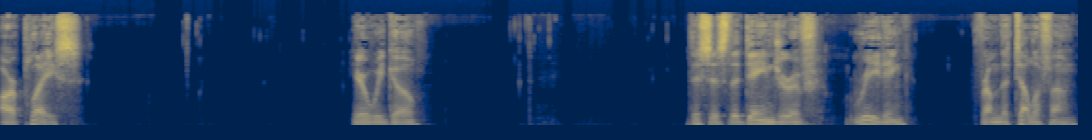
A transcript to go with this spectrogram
our place. Here we go. This is the danger of reading from the telephone.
